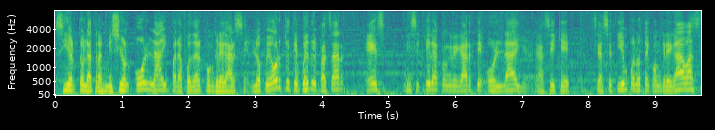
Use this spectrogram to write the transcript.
¿cierto?, la transmisión online para poder congregarse. Lo peor que te puede pasar es ni siquiera congregarte online. Así que si hace tiempo no te congregabas,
